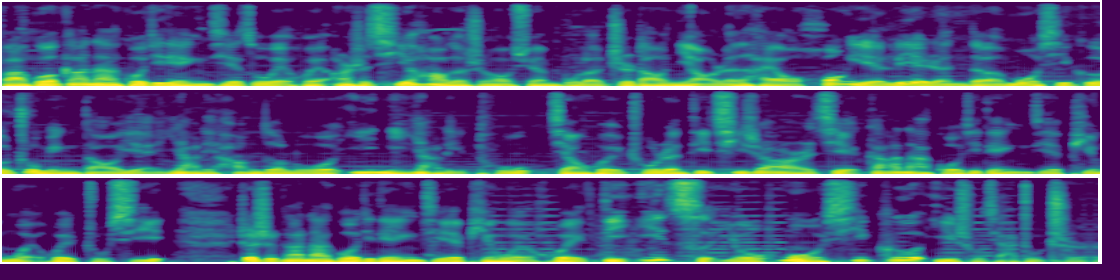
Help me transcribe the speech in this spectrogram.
法国戛纳国际电影节组委会二十七号的时候宣布了，指导《鸟人》还有《荒野猎人》的墨西哥著名导演亚里杭德罗·伊尼亚里图将会出任第七十二届戛纳国际电影节评委会主席。这是戛纳国际电影节评委会第一次由墨西哥艺术家主持。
